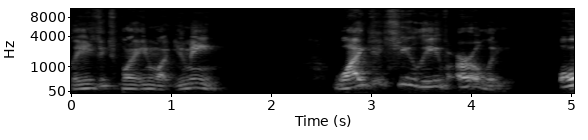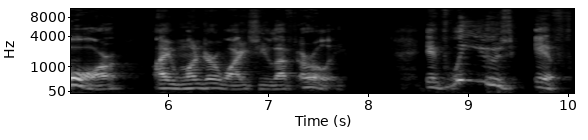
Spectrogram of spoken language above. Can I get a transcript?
please explain what you mean. Why did she leave early? Or I wonder why she left early. If we use if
